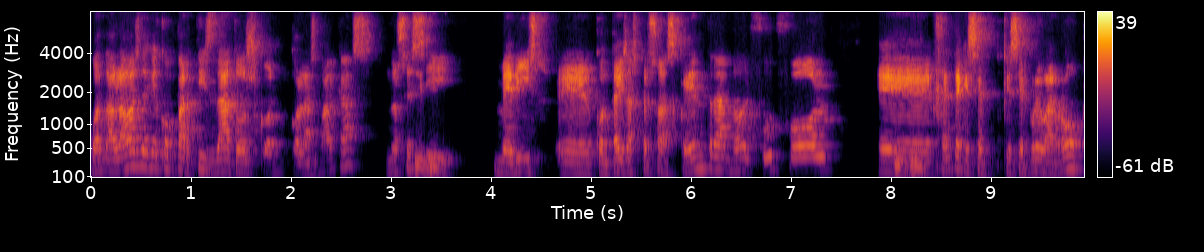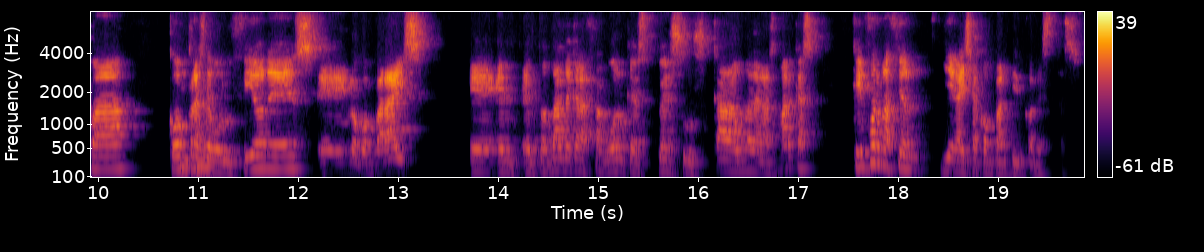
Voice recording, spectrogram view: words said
cuando hablabas de que compartís datos con, con las marcas, no sé si medís, contáis las personas que entran, ¿no? El footfall, eh, gente que se, que se, prueba ropa, compras, devoluciones, eh, lo comparáis eh, el, total de Craft Walkers versus cada una de las marcas. ¿Qué información llegáis a compartir con estas?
